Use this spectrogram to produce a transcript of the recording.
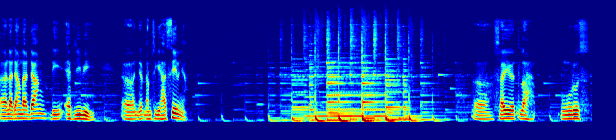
uh, ladang-ladang di FGB uh, dalam segi hasilnya. Uh, saya telah mengurus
